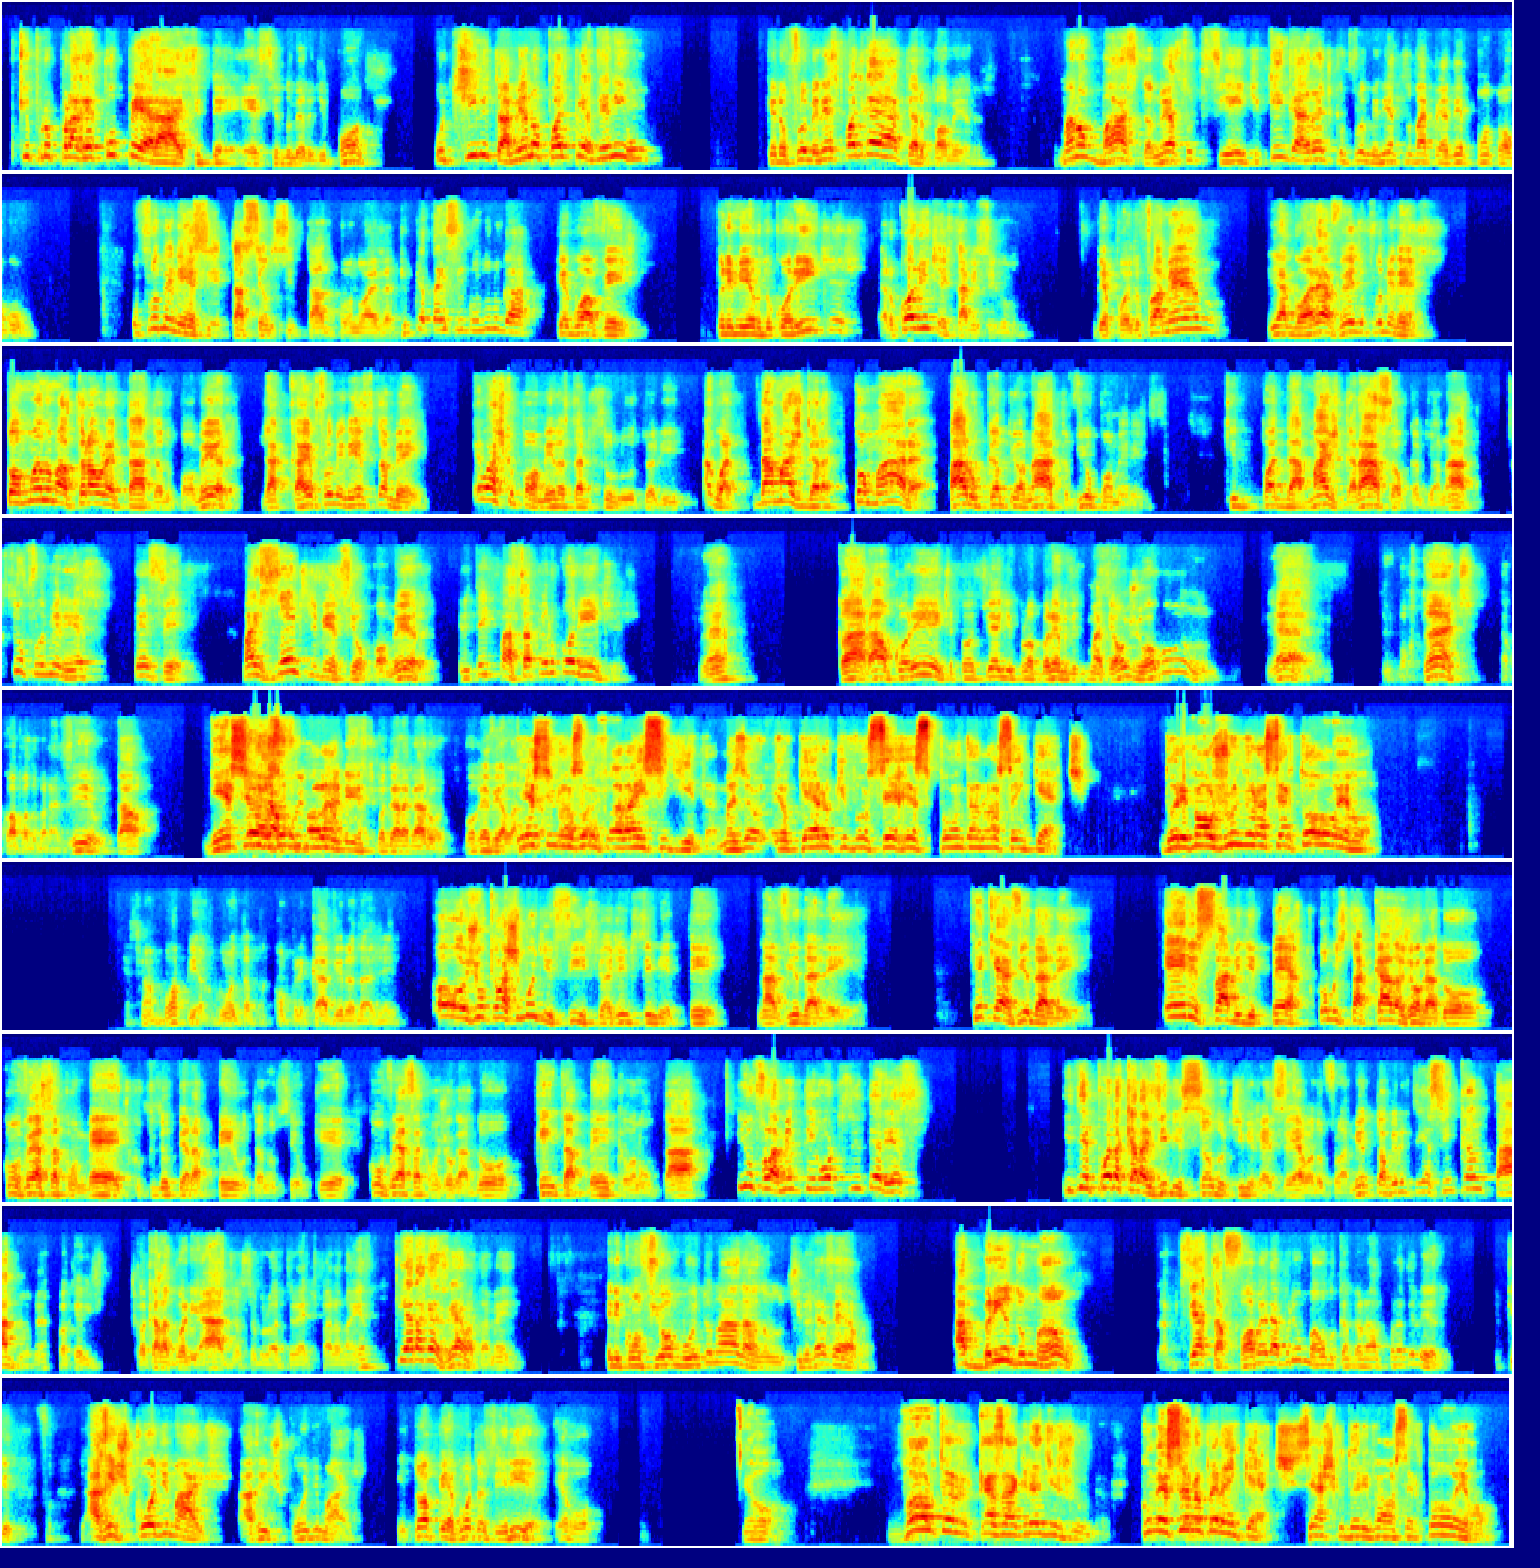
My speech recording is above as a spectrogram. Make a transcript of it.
Porque para recuperar esse, esse número de pontos, o time também não pode perder nenhum. Porque o Fluminense pode ganhar até do Palmeiras. Mas não basta, não é suficiente. Quem garante que o Fluminense não vai perder ponto algum? O Fluminense está sendo citado por nós aqui porque está em segundo lugar. Pegou a vez primeiro do Corinthians, era o Corinthians que estava em segundo. Depois do Flamengo, e agora é a vez do Fluminense. Tomando uma trauletada do Palmeiras, já cai o Fluminense também. Eu acho que o Palmeiras está absoluto ali. Agora, dá mais graça. Tomara para o campeonato, viu, Palmeirense? Que pode dar mais graça ao campeonato se o Fluminense vencer. Mas antes de vencer o Palmeiras, ele tem que passar pelo Corinthians. Né? Claro, ah, o Corinthians, cheio de problemas, mas é um jogo né, importante da Copa do Brasil e tal. Desse eu já fui falar... Fluminense quando era garoto, vou revelar. Desse nós vamos falar em seguida, mas eu, eu quero que você responda a nossa enquete. Dorival Júnior acertou ou errou? É uma boa pergunta para complicar a vida da gente. Ô, Ju, que eu acho muito difícil a gente se meter na vida alheia. O que, é a vida alheia? Ele sabe de perto como está cada jogador, conversa com médico, fisioterapeuta, não sei o quê, conversa com o jogador, quem está bem, quem não está. E o Flamengo tem outros interesses. E depois daquela exibição do time reserva do Flamengo, talvez ele tenha se encantado né, com, aquele, com aquela goleada sobre o Atlético Paranaense, que era reserva também. Ele confiou muito na, na, no time reserva. Abrindo mão, de certa forma, ele abriu mão do Campeonato Brasileiro. Porque arriscou demais, arriscou demais. Então a pergunta seria: errou. Errou. Walter Casagrande Júnior. Começando pela enquete, você acha que o Dorival acertou ou errou?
